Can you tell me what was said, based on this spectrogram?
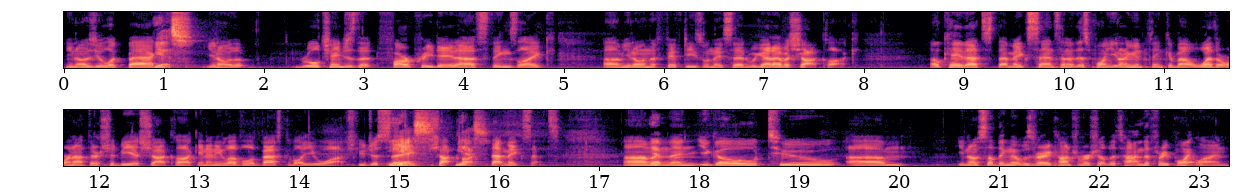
You know, as you look back, yes, you know, the, rule changes that far predate us. Things like, um, you know, in the 50s when they said we got to have a shot clock. Okay, that's that makes sense. And at this point, you don't even think about whether or not there should be a shot clock in any level of basketball you watch. You just say yes. shot clock. Yes. That makes sense. Um, yep. And then you go to, um, you know, something that was very controversial at the time, the three point line.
